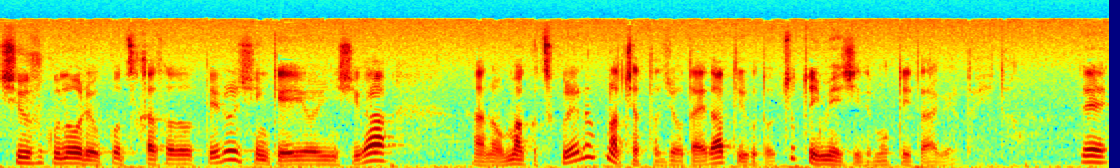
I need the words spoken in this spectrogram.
修復能力を司っている神経栄養因子があのうまく作れなくなっちゃった状態だということをちょっとイメージで持っていただけるといいと。で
